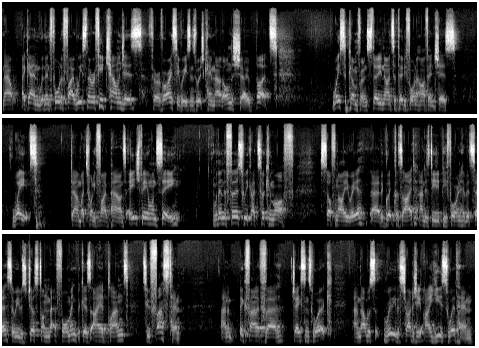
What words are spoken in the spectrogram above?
Now, again, within four to five weeks, there were a few challenges for a variety of reasons which came out on the show, but waist circumference, 39 to 34 and a half inches. Weight, down by 25 pounds. HbA1c, within the first week I took him off sulfonylurea, uh, the gliclazide, and his DDP4 inhibitor, so he was just on metformin because I had planned to fast him. And I'm a big fan of uh, Jason's work, and that was really the strategy I used with him.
